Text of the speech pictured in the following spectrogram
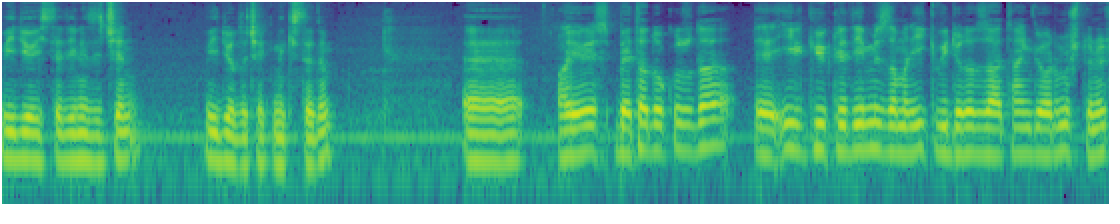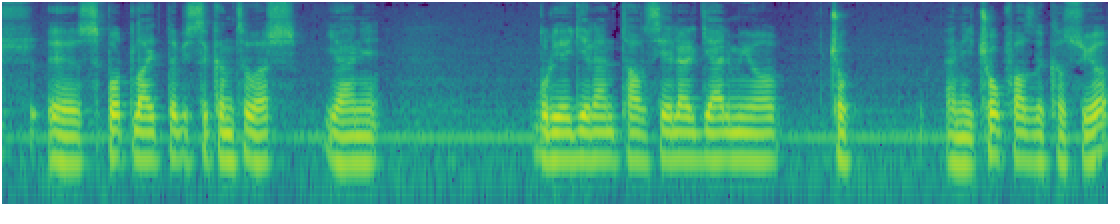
video istediğiniz için videoda çekmek istedim. Ee, iOS Beta 9'da e, ilk yüklediğimiz zaman ilk videoda zaten görmüştünüz. E, Spotlight'ta bir sıkıntı var. Yani buraya gelen tavsiyeler gelmiyor. Çok hani çok fazla kasıyor.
